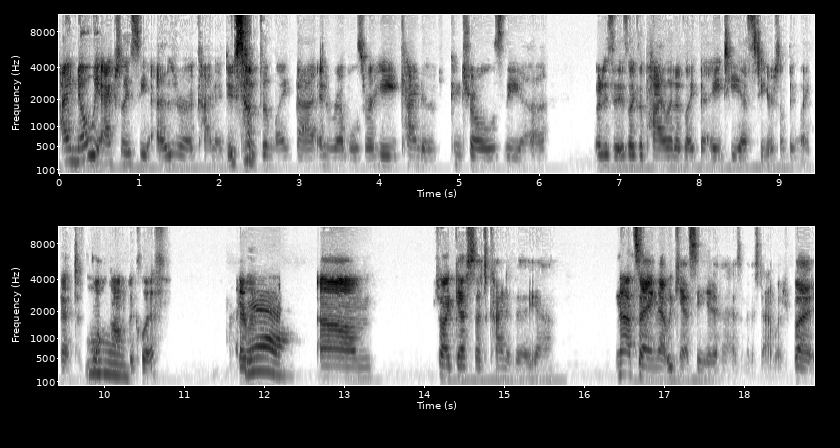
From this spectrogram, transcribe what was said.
I know we actually see Ezra kind of do something like that in Rebels, where he kind of controls the uh, what is it? It's like the pilot of like the ATST or something like that to walk off Mhm. the cliff. Yeah. um, so I guess that's kind of it, yeah. Not saying that we can't see it if it hasn't been established, but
